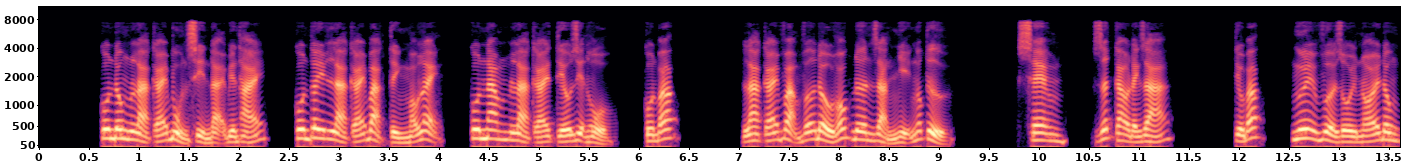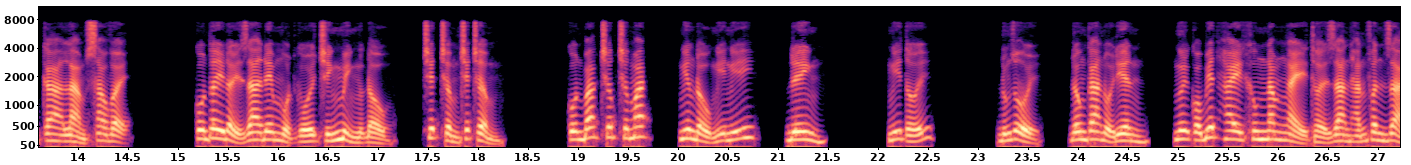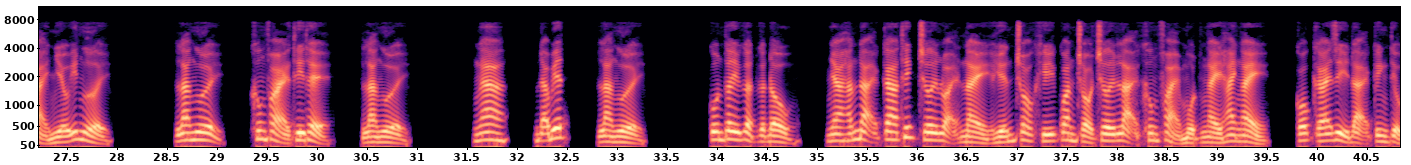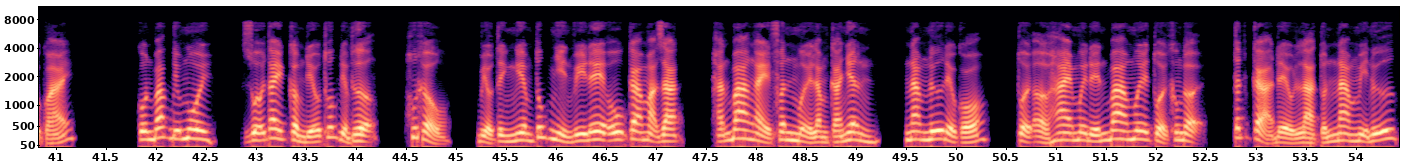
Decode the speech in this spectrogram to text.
Côn đông là cái bủn xỉn đại biến thái, côn tây là cái bạc tình máu lạnh, côn nam là cái tiếu diện hổ, côn bắc là cái vạm vỡ đầu góc đơn giản nhị ngốc tử. Xem, rất cao đánh giá. Tiểu Bắc, ngươi vừa rồi nói Đông ca làm sao vậy? Côn Tây đẩy ra đêm một gối chính mình ngược đầu, chết trầm chết trầm. Côn bác chớp chớp mắt, nghiêng đầu nghĩ nghĩ, đinh. Nghĩ tới. Đúng rồi, đông ca nổi điên, ngươi có biết hay không năm ngày thời gian hắn phân giải nhiều ít người. Là người, không phải thi thể, là người. Nga, đã biết, là người. Côn Tây gật gật đầu, nhà hắn đại ca thích chơi loại này hiến cho khí quan trò chơi lại không phải một ngày hai ngày, có cái gì đại kinh tiểu quái. Côn bác bĩu môi, duỗi tay cầm điếu thuốc điểm thượng, hút khẩu, biểu tình nghiêm túc nhìn video ca mạ giạt, hắn 3 ngày phân 15 cá nhân, nam nữ đều có, tuổi ở 20 đến 30 tuổi không đợi, tất cả đều là tuấn nam mỹ nữ.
